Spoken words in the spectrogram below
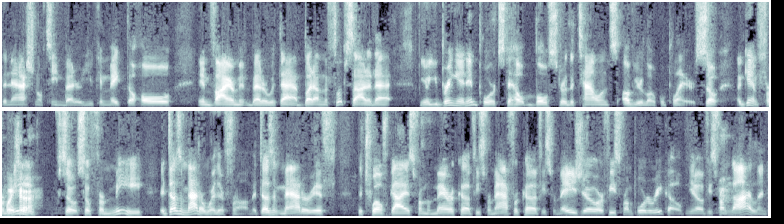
the national team better. You can make the whole environment better with that. But on the flip side of that, you know, you bring in imports to help bolster the talents of your local players. So again, for, for me, sure. so so for me, it doesn't matter where they're from. It doesn't matter if the 12th guy is from America, if he's from Africa, if he's from Asia, or if he's from Puerto Rico, you know, if he's from the island,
